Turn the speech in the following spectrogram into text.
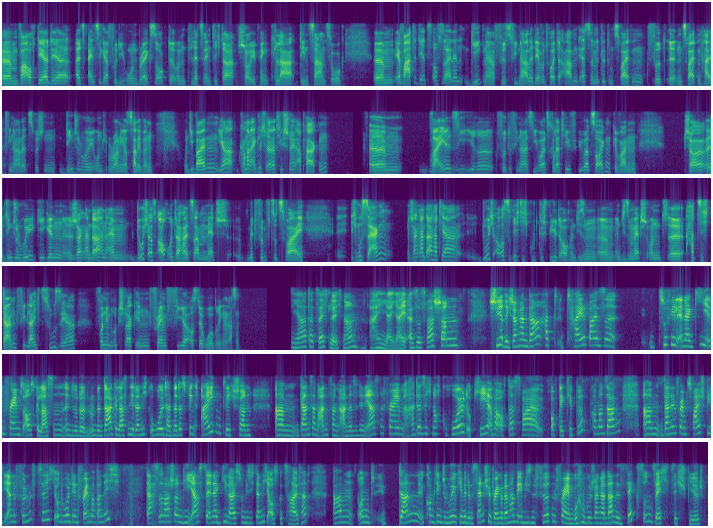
Ähm, war auch der, der als einziger für die hohen Breaks sorgte und letztendlich da Xiao Yupeng klar den Zahn zog. Ähm, er wartet jetzt auf seinen Gegner fürs Finale. Der wird heute Abend erst ermittelt im zweiten, Viert, äh, im zweiten Halbfinale zwischen Ding Junhui und Ronnie O'Sullivan. Und die beiden, ja, kann man eigentlich relativ schnell abhaken, ähm, weil sie ihre Viertelfinals jeweils relativ überzeugend gewannen. Äh, Ding Junhui gegen äh, Zhang Anda in einem durchaus auch unterhaltsamen Match mit 5 zu 2. Ich muss sagen, Zhang Anda hat ja durchaus richtig gut gespielt auch in diesem, ähm, in diesem Match und äh, hat sich dann vielleicht zu sehr von dem Rückschlag in Frame 4 aus der Ruhe bringen lassen. Ja, tatsächlich, ne? Eieiei. Also es war schon schwierig. Zhang Anda hat teilweise zu viel Energie in Frames ausgelassen äh, oder, oder da gelassen, die er dann nicht geholt hat. Na, das fing eigentlich schon ähm, ganz am Anfang an. Also den ersten Frame hat er sich noch geholt, okay, aber auch das war auf der Kippe, kann man sagen. Ähm, dann in Frame 2 spielt er eine 50 und holt den Frame aber nicht. Das war schon die erste Energieleistung, die sich dann nicht ausgezahlt hat. Ähm, und dann kommt Ding Junhui, okay, mit dem Century Break und dann haben wir eben diesen vierten Frame, wo, wo Zhang dann eine 66 spielt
